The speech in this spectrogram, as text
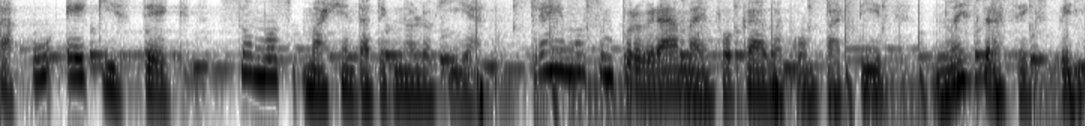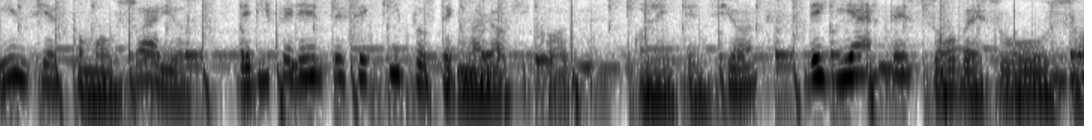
a UX Tech. Somos Magenta Tecnología. Traemos un programa enfocado a compartir nuestras experiencias como usuarios de diferentes equipos tecnológicos con la intención de guiarte sobre su uso.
